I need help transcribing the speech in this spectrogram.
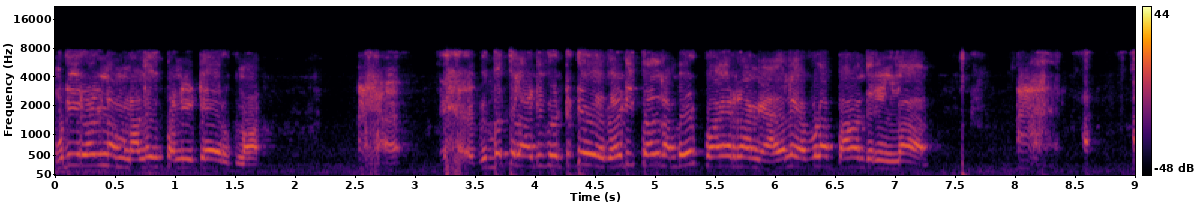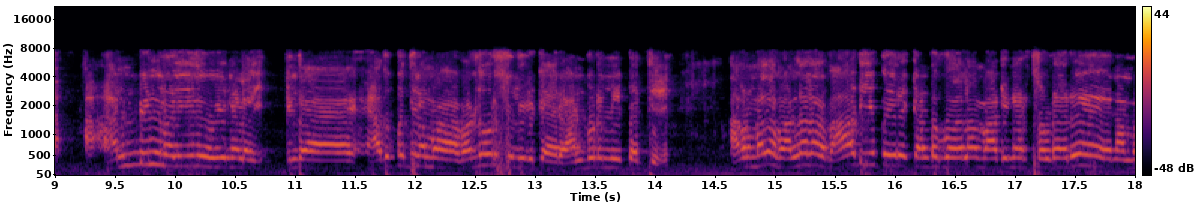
முடிகிற வரைக்கும் நம்ம நல்லது பண்ணிட்டே இருக்கணும். விபத்துல அடிபட்டுட்டு வேடிக்கை நம்ம பேர் போயிடுறாங்க. அதெல்லாம் எவ்வளவு பாவம் தெரியுங்களா? அன்பின் வழியில் உயிர்நிலை. இந்த அதை பத்தி நம்ம வள்ளுவர் சொல்லியிருக்காரு அன்புரிமை பத்தி. அவர் மேல வள்ளலார் வாடிய பயிரை கண்ட போதெல்லாம் வாடினார் சொல்றாரு நம்ம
